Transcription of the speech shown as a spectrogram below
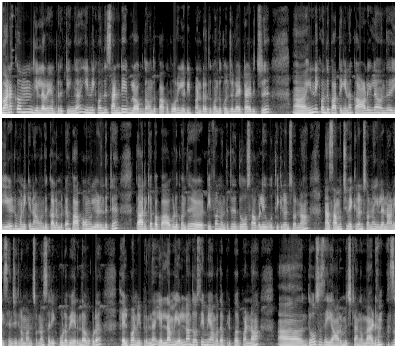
வணக்கம் எல்லோரும் எப்படி இருக்கீங்க? இன்றைக்கி வந்து சண்டே vlog தான் வந்து பார்க்க போகிறோம் எடிட் பண்ணுறதுக்கு வந்து கொஞ்சம் லேட் ஆகிடுச்சு இன்றைக்கி வந்து பார்த்தீங்கன்னா காலையில் வந்து ஏழு மணிக்கு நான் வந்து கிளம்பிட்டேன். பாப்பாவும் எழுந்துட்டு தாரிக்கா பாப்பா அவளுக்கு வந்து டிஃபன் வந்துட்டு தோசை அவளே ஊற்றிக்கிறேன்னு சொன்னால் நான் சமைச்சு வைக்கிறேன்னு சொன்னேன் இல்லை நானே செஞ்சுக்கிறேமான்னு சொன்னால் சரி கூடவே இருந்து அவள் கூட ஹெல்ப் பண்ணிகிட்டு இருந்தேன். எல்லாமே எல்லா தோசையுமே அவள் தான் ப்ரிப்பேர் பண்ணா. தோசை செய்ய ஆரம்பிச்சிட்டாங்க மேடம் ஸோ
